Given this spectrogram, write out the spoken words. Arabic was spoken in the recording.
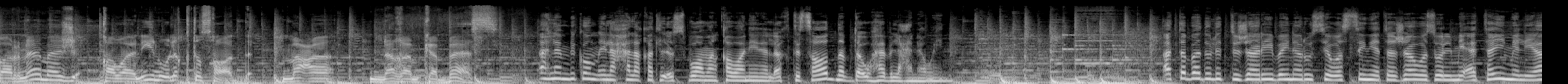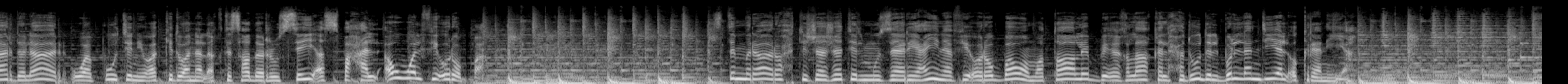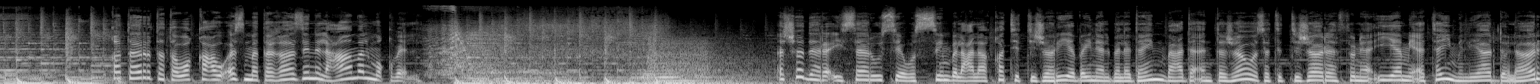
برنامج قوانين الاقتصاد مع نغم كباس. أهلا بكم إلى حلقة الأسبوع من قوانين الاقتصاد نبدأها بالعناوين. التبادل التجاري بين روسيا والصين يتجاوز ال 200 مليار دولار وبوتين يؤكد أن الاقتصاد الروسي أصبح الأول في أوروبا. استمرار احتجاجات المزارعين في أوروبا ومطالب بإغلاق الحدود البولندية الأوكرانية. قطر تتوقع أزمة غاز العام المقبل. أشاد رئيسا روسيا والصين بالعلاقات التجارية بين البلدين بعد أن تجاوزت التجارة الثنائية 200 مليار دولار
